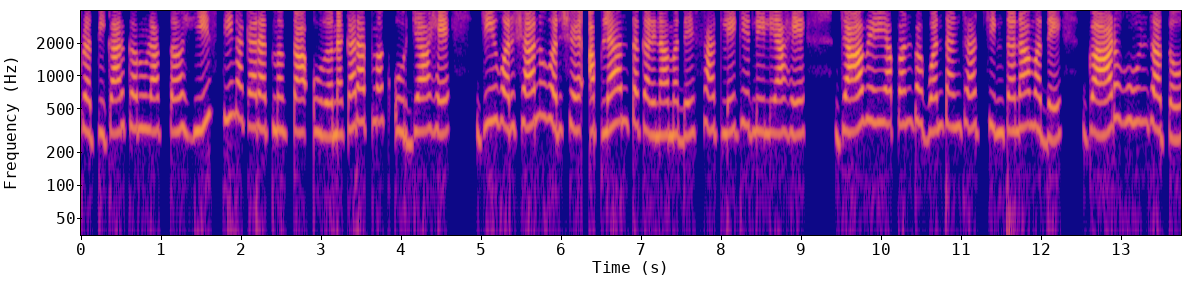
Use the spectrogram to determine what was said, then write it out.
प्रतिकार करू लागतं. हीच ती नकारात्मकता नकारात्मक ऊर्जा आहे जी वर्षानुवर्षे आपल्या अंतकरणामध्ये साठली गेलेली आहे. ज्यावेळी आपण भगवंतांच्या चिंतन मनामध्ये गाढ होऊन जातो.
